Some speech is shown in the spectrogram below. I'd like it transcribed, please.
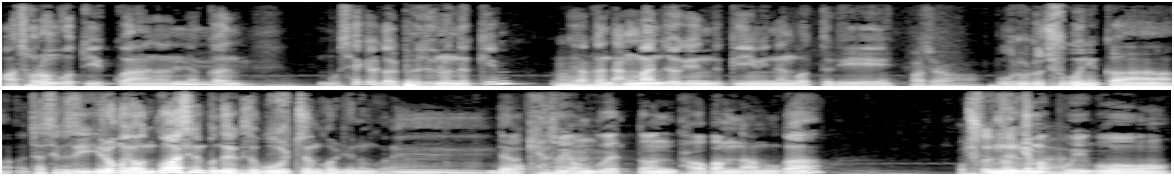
아 저런 것도 있고 하는 음. 약간 뭐 세계를 넓혀주는 느낌? 음. 약간 낭만적인 느낌 있는 것들이 맞아. 우르르 죽으니까 사실 그래서 이런 거 연구하시는 분들이 그래서 우울증 걸리는 거예요. 음. 내가 어, 계속 네. 연구했던 바오밥 나무가 죽는 게막 네. 보이고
